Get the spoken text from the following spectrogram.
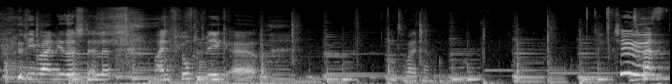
lieber an dieser Stelle. Mein Fluchtweg äh, und so weiter. Tschüss!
